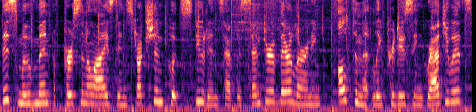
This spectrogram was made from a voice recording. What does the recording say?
This movement of personalized instruction puts students at the center of their learning, ultimately producing graduates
